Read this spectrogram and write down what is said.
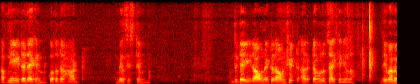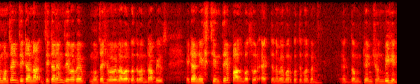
আপনি এটা দেখেন কতটা হার্ড বেল সিস্টেম দুটাই রাউন্ড একটা রাউন্ড শেট আর একটা হলো চার কেনিওলা যেভাবে মন চাই যেটা না, যেটা নেন, যেভাবে মন চাই সেভাবে ব্যবহার করতে পারেন। Rough use. এটা নিশ্চিন্তে পাঁচ বছর একটানা ব্যবহার করতে পারবেন। একদম টেনশনবিহীন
